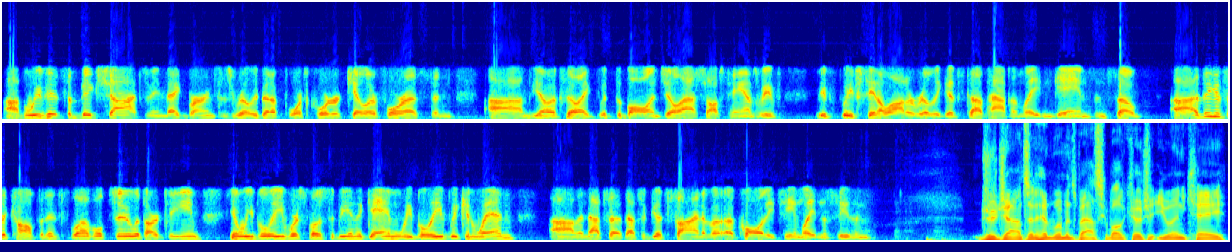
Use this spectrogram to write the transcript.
Uh, but we've hit some big shots. I mean, Meg Burns has really been a fourth quarter killer for us, and um, you know, I feel like with the ball in Jill Ashoff's hands, we've we've we've seen a lot of really good stuff happen late in games, and so. Uh, I think it's a confidence level too with our team. You know, we believe we're supposed to be in the game. We believe we can win um, and that's a that's a good sign of a, a quality team late in the season. Drew Johnson, head women's basketball coach at UNK,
